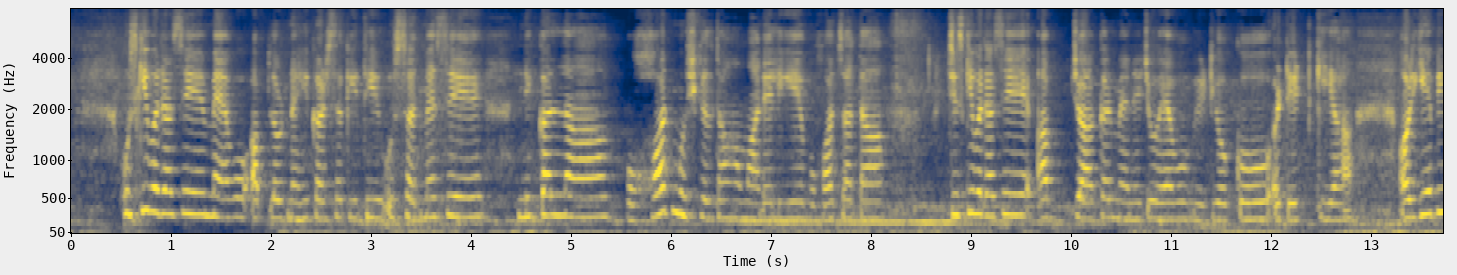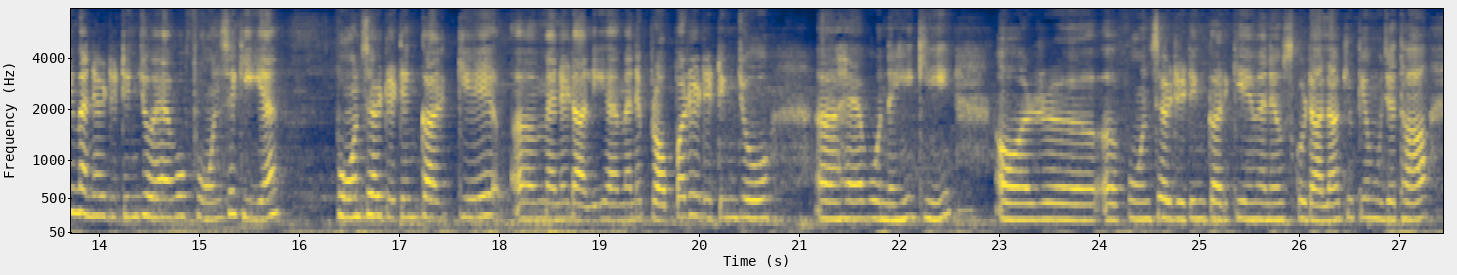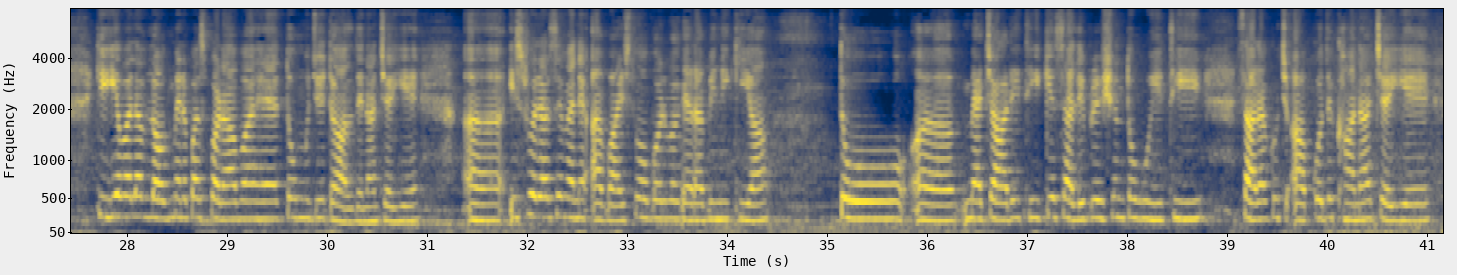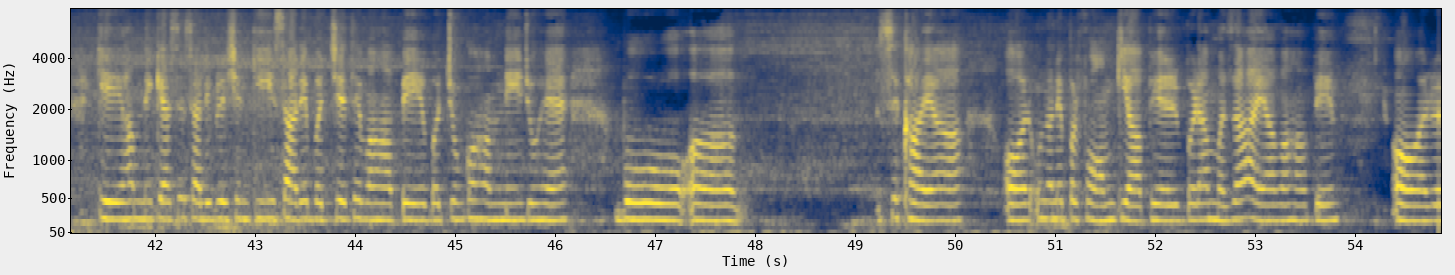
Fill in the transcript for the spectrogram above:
उसकी वजह से मैं वो अपलोड नहीं कर सकी थी। उस सदमे से निकलना बहुत मुश्किल था हमारे लिए, बहुत ज़्यादा। जिसकी वजह से अब जाकर मैंने जो है वो वीडियो को एडिट किया। और ये भी मैंने एडिटिंग जो है वो फ़ोन से की है। फ़ोन से एडिटिंग करके आ, मैंने डाली है। मैंने प्रॉपर एडिटिंग जो आ, है वो नहीं की। और फ़ोन से एडिटिंग करके मैंने उसको डाला क्योंकि मुझे था कि ये वाला व्लॉग मेरे पास पड़ा हुआ है तो मुझे डाल देना चाहिए। आ, इस वजह से मैंने वॉइस ओवर वगैरह भी नहीं किया। तो आ, मैं चाह रही थी कि सेलिब्रेशन तो हुई थी सारा कुछ आपको दिखाना चाहिए कि हमने कैसे सेलिब्रेशन की। सारे बच्चे थे वहाँ पे बच्चों को हमने जो है वो आ, सिखाया और उन्होंने परफॉर्म किया। फिर बड़ा मज़ा आया वहाँ पे और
